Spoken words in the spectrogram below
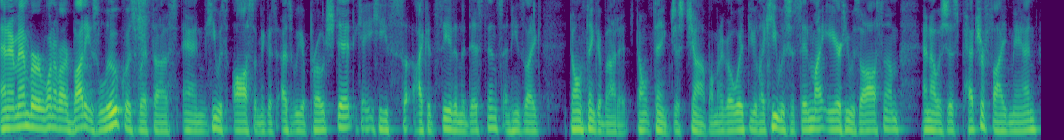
And I remember one of our buddies, Luke, was with us, and he was awesome because as we approached it, he's I could see it in the distance, and he's like, "Don't think about it. Don't think. Just jump. I'm gonna go with you." Like he was just in my ear. He was awesome, and I was just petrified, man,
